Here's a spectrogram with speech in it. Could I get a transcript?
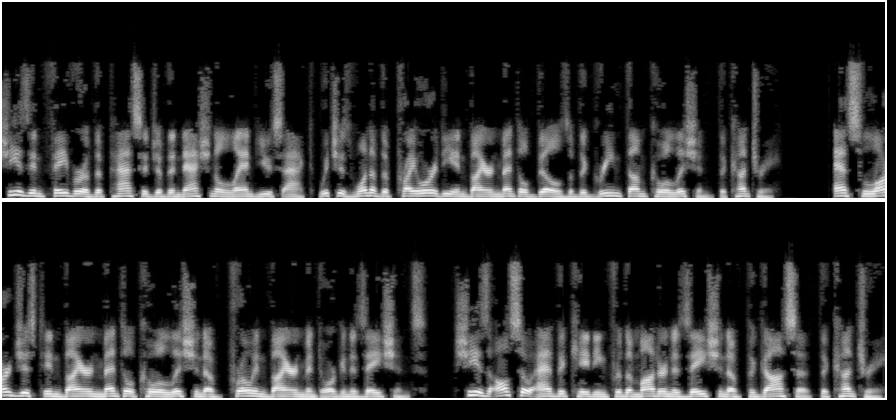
She is in favor of the passage of the National Land Use Act, which is one of the priority environmental bills of the Green Thumb Coalition, the country's largest environmental coalition of pro-environment organizations. She is also advocating for the modernization of Pagasa, the country's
